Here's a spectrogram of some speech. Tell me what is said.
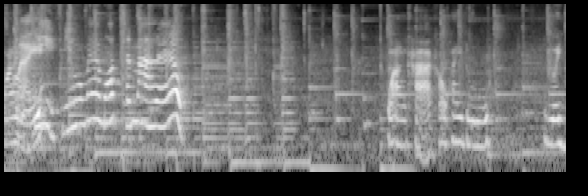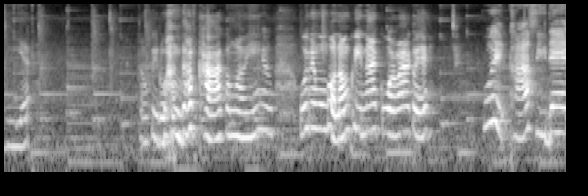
วางไหน นี่นิ้วแม่มดฉันมาแล้ว วางขาเข้าให้ดูยัวเยียะน้องควีนวางดับขาของมามี อุ้ยแมงมุมของน้องควีนน่ากลัวมากเลยหุ้ยขาสีแดง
